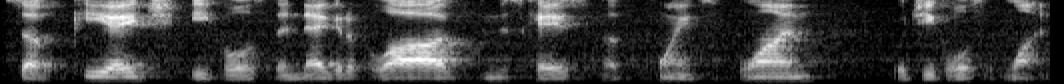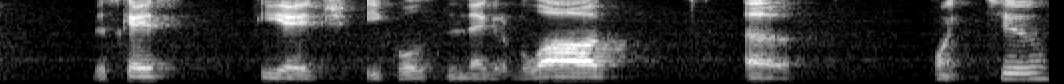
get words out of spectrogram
So pH equals the negative log, in this case, of 0.1, which equals 1. In this case, pH equals the negative log of 0.2,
